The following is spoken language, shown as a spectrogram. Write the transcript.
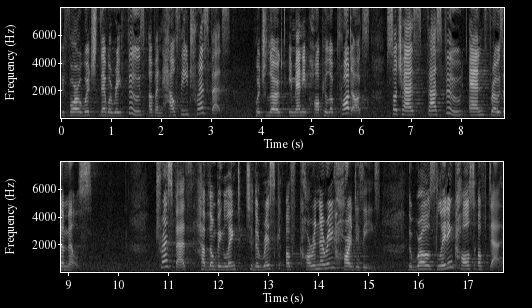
before which there were foods of unhealthy trans fats, which lurked in many popular products such as fast food and frozen meals. Trans fats have long been linked to the risk of coronary heart disease, the world's leading cause of death.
